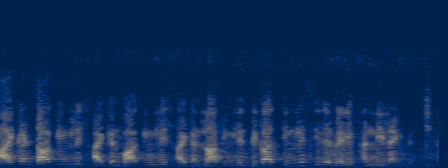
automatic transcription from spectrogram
I can talk English, I can walk English, I can laugh English because English is a very funny language.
